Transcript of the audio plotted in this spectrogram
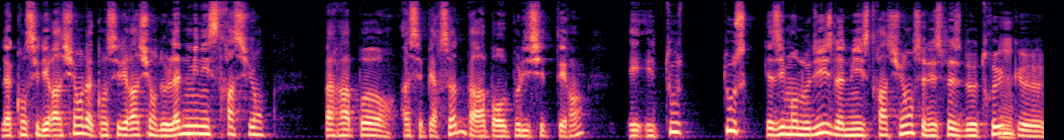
la considération, la considération de l'administration par rapport à ces personnes, par rapport aux policiers de terrain, et, et tout, tous quasiment nous disent l'administration, c'est une espèce de truc. Mm. Euh,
